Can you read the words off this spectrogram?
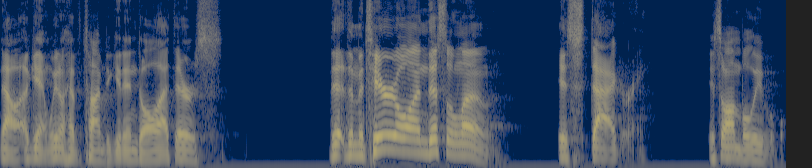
Now, again, we don't have time to get into all that. There's, the, the material on this alone is staggering. It's unbelievable.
